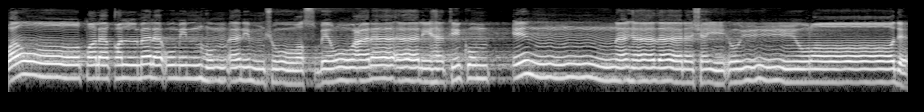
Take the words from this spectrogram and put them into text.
وانطلق الملأ منهم أن امشوا واصبروا على آلهتكم إن هذا لشيء يراد.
